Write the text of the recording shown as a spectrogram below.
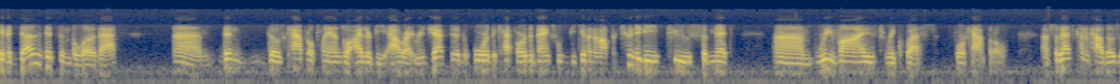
If it does dip them below that, um, then those capital plans will either be outright rejected or the or the banks will be given an opportunity to submit um, revised requests for capital. Uh, so that's kind of how those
